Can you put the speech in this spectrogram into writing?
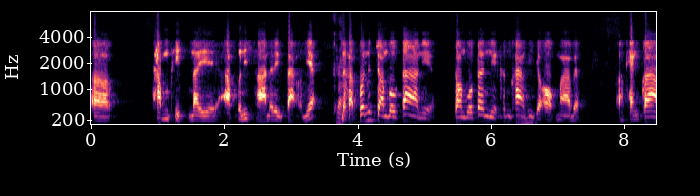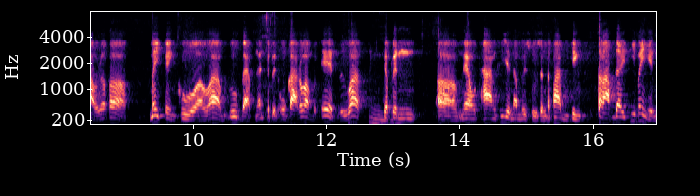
เอ่อทำผิดในอัฟกานิสถานอะไรต่างๆเหล่านี้ครับ นะครับเพราะฉะนั้นจอห์นโบลต้าเนี่ยจอห์นโบลตันเนี่ยค่อนข้างที่จะออกมาแบบเอ่อแข็งกร้าวแล้วก็ไม่เป็นกลัวว่ารูปแบบนั้นจะเป็นองค์การระหว่างประเทศ หรือว่าอืมจะเป็นเอ่อแนวทางที่จะนำไปสู่สันติภาพจริงๆตราบใดที่ไม่เห็น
